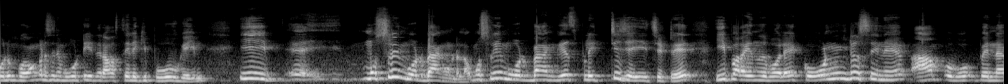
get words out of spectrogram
പോലും കോൺഗ്രസിന് വോട്ട് ചെയ്യുന്ന ഒരു അവസ്ഥയിലേക്ക് പോവുകയും ഈ മുസ്ലിം വോട്ട് ബാങ്ക് ഉണ്ടല്ലോ. മുസ്ലിം വോട്ട് ബാങ്ക് സ്പ്ലിറ്റ് ചെയ്യിച്ചിട്ട് ഈ പറയുന്നത് പോലെ കോൺഗ്രസിന് ആ പിന്നെ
